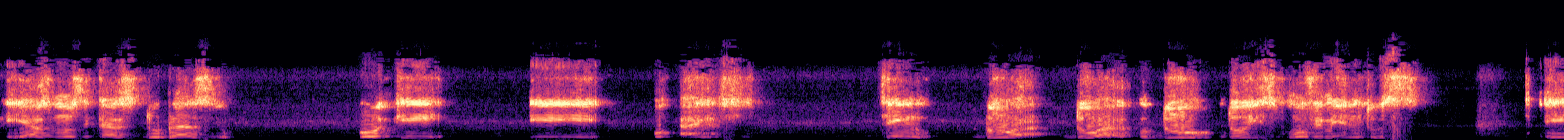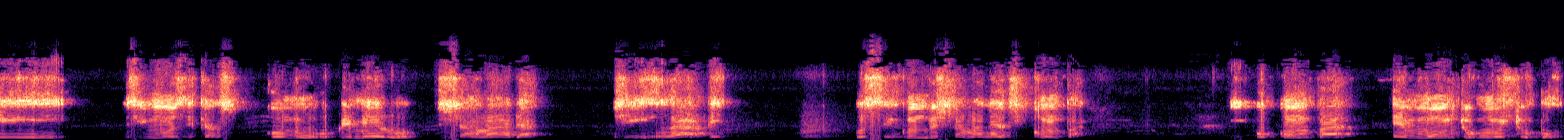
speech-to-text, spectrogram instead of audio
que as músicas do Brasil. Porque e o Haiti tem doa, do, dois movimentos e, de músicas, como o primeiro chamada de rap, o segundo chamada de compa. E o compa é muito, muito bom.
